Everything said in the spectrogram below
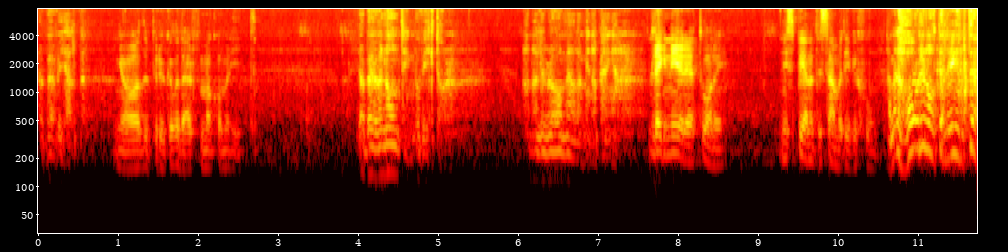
Jag behöver hjälp. Ja, det brukar vara därför man kommer hit. Jag behöver någonting på Viktor. Han har lurat av mig alla mina pengar. Lägg ner det, Tony. Ni spelar inte i samma division. Ja, men har du något eller inte?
